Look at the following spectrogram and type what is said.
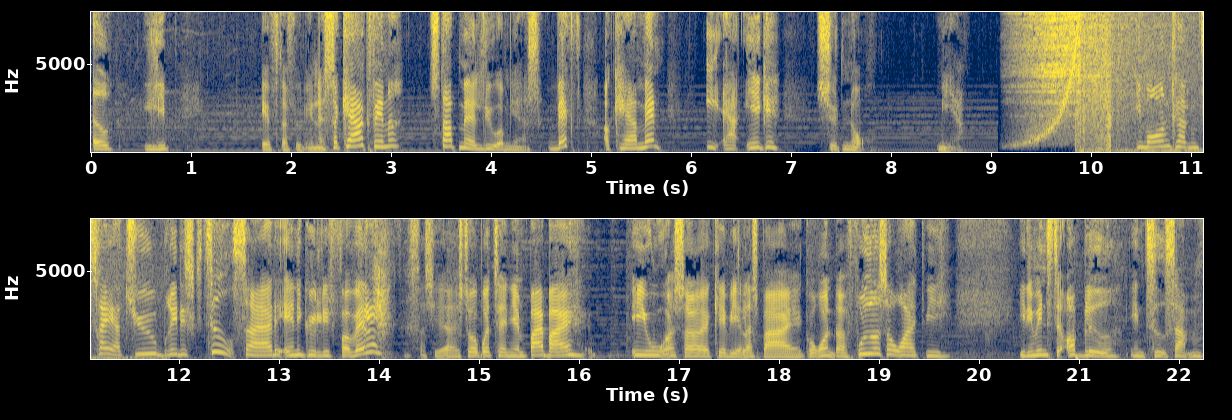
ad lip efterfølgende. Så kære kvinder, stop med at lyve om jeres vægt, og kære mænd, I er ikke 17 år mere. I morgen kl. 23 britisk tid, så er det endegyldigt farvel. Så siger Storbritannien bye bye EU, og så kan vi ellers bare øh, gå rundt og fryde os over, at vi i det mindste oplevede en tid sammen,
